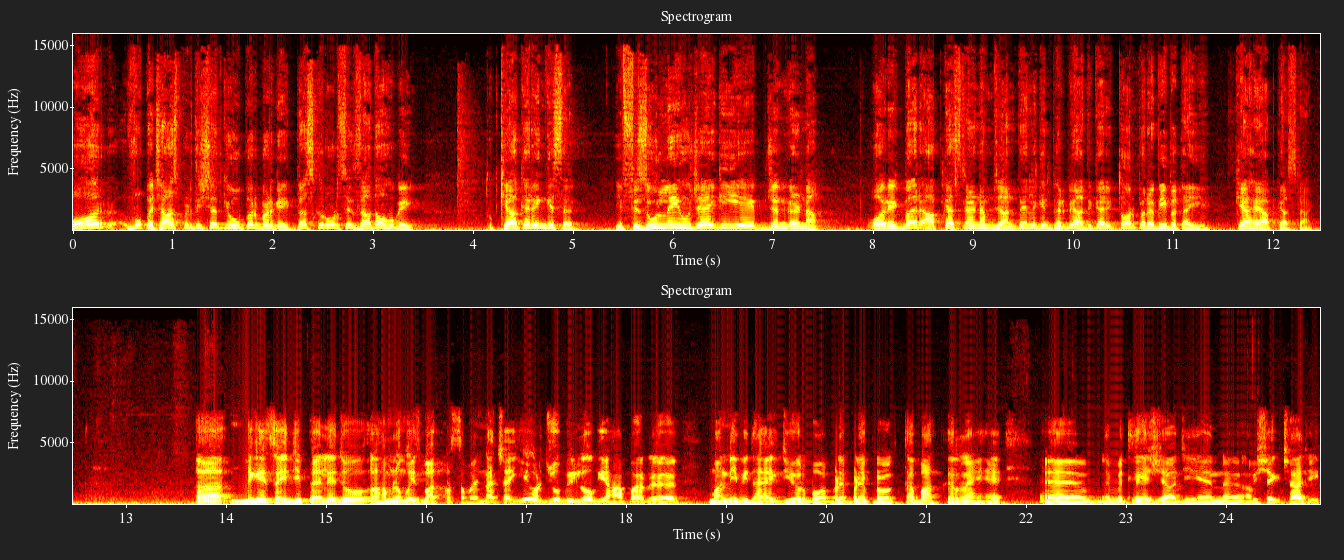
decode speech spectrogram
और वो 50 प्रतिशत के ऊपर बढ़ गई 10 करोड़ से ज़्यादा हो गई तो क्या करेंगे सर? ये फिजूल नहीं हो जाएगी ये जनगणना। और एक बार आपका स्टैंड हम जानते हैं, लेकिन फिर भी आधिकारिक तौर पर अभी बताइए, क्या है आपका स्टैंड? देखिए सही जी, पहले जो हम लोग को इस बात को समझना चाहिए और जो भी लोग यहाँ पर माननीय विधायक जी और बहुत बड़े बड़े प्रवक्ता बात कर रहे हैं मिथिलेश झा जी एंड अभिषेक झा जी,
